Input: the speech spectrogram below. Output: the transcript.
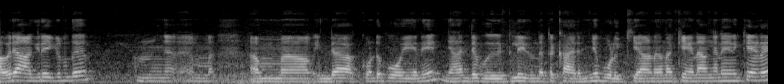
അവരാഗ്രഹിക്കുന്നത് എന്റെ അക്കൗണ്ട് പോയതിന് ഞാൻ എന്റെ വീട്ടിലിരുന്നിട്ട് കരഞ്ഞു പൊളിക്കുകയാണ് എന്നൊക്കെയാണ് അങ്ങനെ എനിക്കാണ്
